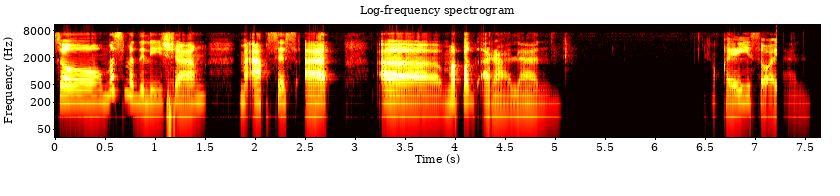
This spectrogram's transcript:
So, mas madali siyang ma-access at uh, mapag-aralan. Okay, so ayan.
